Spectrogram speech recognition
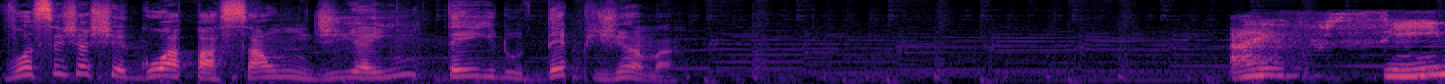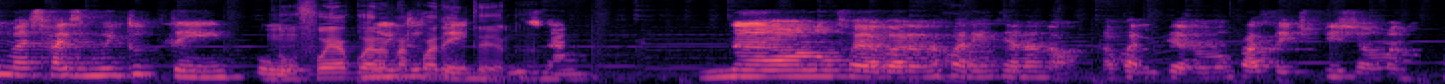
Você já chegou a passar um dia inteiro de pijama? Ai, sim, mas faz muito tempo. Não foi agora muito na quarentena? Não, não foi agora na quarentena, não. Na quarentena eu não passei de pijama, não.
